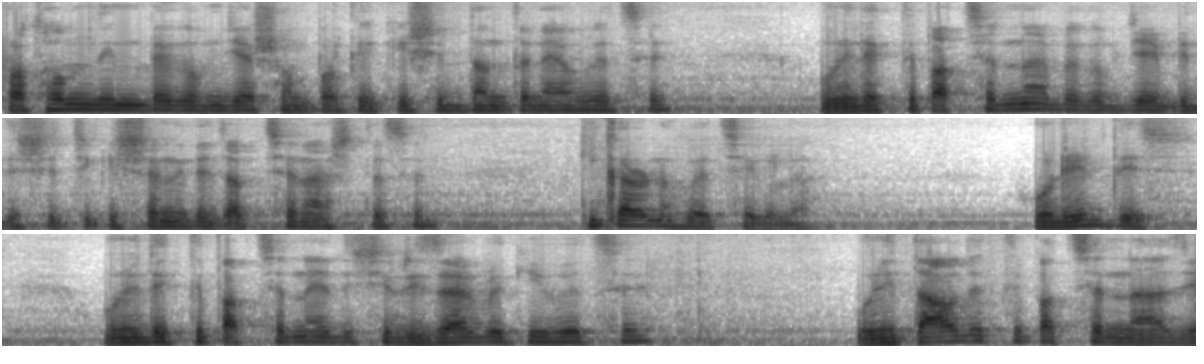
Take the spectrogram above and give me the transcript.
প্রথম দিন বেগম জিয়া সম্পর্কে কি সিদ্ধান্ত নেওয়া হয়েছে? উনি দেখতে পাচ্ছেন না, বেগম জিয়া বিদেশে চিকিৎসা নিতে যাচ্ছেন, আসতেছেন। কি কারণে হয়েছে এগুলা? হুডির দিস উনি দেখতে পাচ্ছেন না এদেশের রিজার্ভে কি হয়েছে? উনি তাও দেখতে পাচ্ছেন না যে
